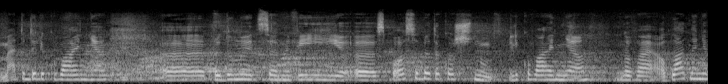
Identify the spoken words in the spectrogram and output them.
Методи лікування придумуються нові способи, також ну лікування, нове обладнання.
